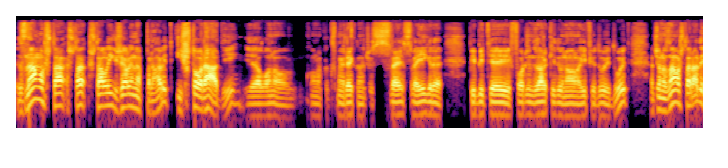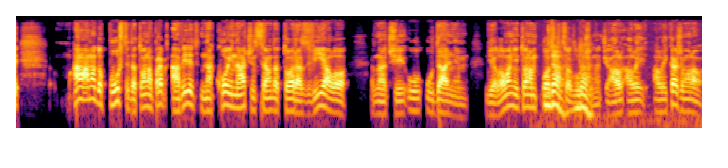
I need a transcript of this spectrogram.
znamo šta, šta, šta lik želi napraviti i što radi, jel ono, ono kako smo i rekli, znači sve, sve igre, PBTA i Forge in the Dark idu na ono if you do it, do it, znači ono znamo šta radi, ajmo, ajmo dopustiti da to napravi, a vidjeti na koji način se onda to razvijalo znači u, u daljnjem djelovanju i to nam posljedica odluči. Znači, ali, ali, ali kažem ono,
